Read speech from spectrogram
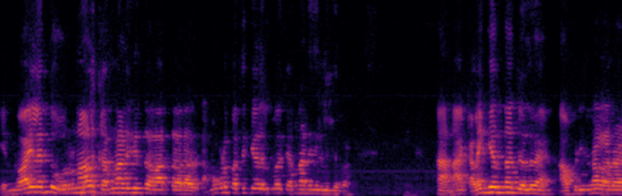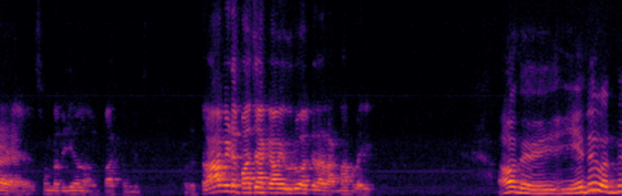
என் வாயில இருந்து ஒரு நாள் கருணாநிதின்ற வார்த்தை வராது. நம்ம கூட பத்திரிக்கை எழுதும் போது கருணாநிதி எழுதிடுறோம் ஆஹ் நான் கலைஞர் தான் சொல்லுவேன். அப்படின்லாம் வர சொன்னதையும் பார்க்க முடியுது ஒரு திராவிட பாஜகவை உருவாக்குறாரு அண்ணாமலை. அதாவது எது வந்து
